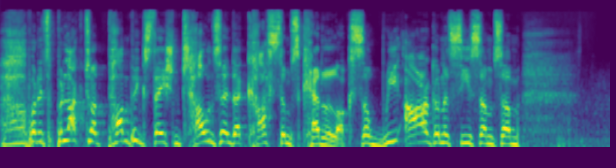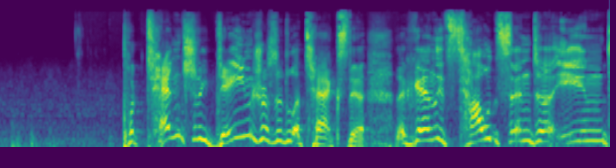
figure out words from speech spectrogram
Ah, but it's Blactot Pumping Station Town Center Customs Catalog, so we are gonna see some some potentially dangerous little attacks there. Again, it's Town Center, and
